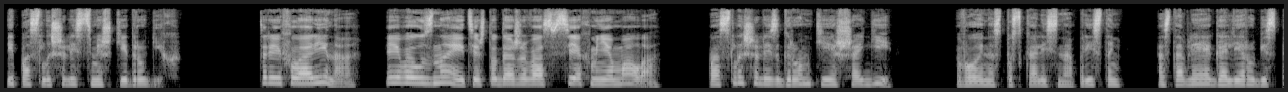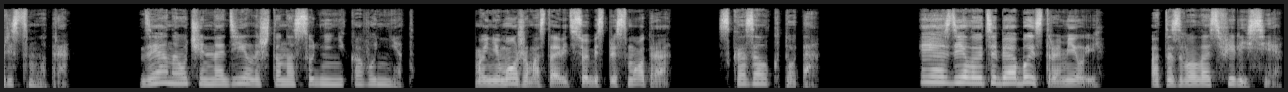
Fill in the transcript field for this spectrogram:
и послышались смешки других. «Три флорина, и вы узнаете, что даже вас всех мне мало». Послышались громкие шаги, Воины спускались на пристань, оставляя галеру без присмотра. Диана очень надеялась, что на судне никого нет. «Мы не можем оставить все без присмотра», — сказал кто-то. «Я сделаю тебя быстро, милый», — отозвалась Фелисия.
